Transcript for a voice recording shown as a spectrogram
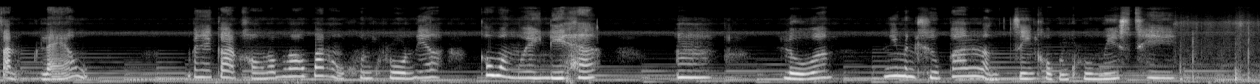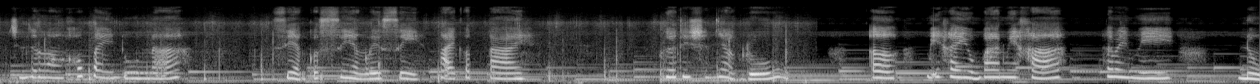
สั่นแล้วบรรยากาศของรอบๆบ้านของคุณครูเนี่ย ก็วังเวงดีฮะ อืม หรือว่า นี่มันคือบ้านหลังจริงของคุณครูมิสทีฉันจะลองเข้าไปดูนะ เสี่ยงก็เสี่ยงเลยสิ ตายก็ตาย เพื่อที่ฉันอยากรู้ เออ มีใครอยู่บ้านไหมคะ ถ้าไม่มี หนู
